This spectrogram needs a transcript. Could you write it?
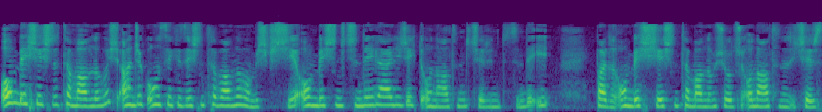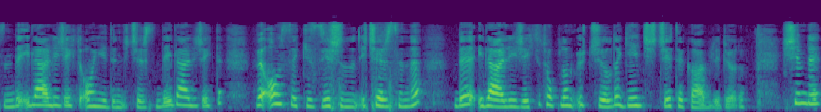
15 yaşını tamamlamış ancak 18 yaşını tamamlamamış kişiyi 15'in içinde ilerleyecekti. 16'nın içerisinde pardon 15 yaşını tamamlamış olduğu için 16'nın içerisinde ilerleyecekti, 17'nin içerisinde ilerleyecekti ve 18 yaşının içerisinde de ilerleyecekti. Toplam 3 yılda genç işçiye tekabül ediyordu. Şimdi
